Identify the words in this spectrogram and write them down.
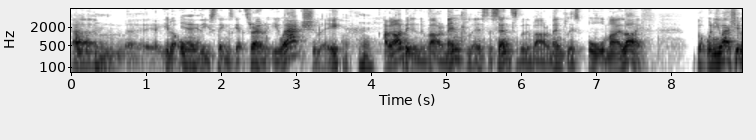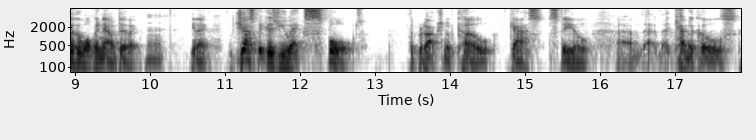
Um, uh, you know, all these things get thrown at you. Well, actually, I mean, I've been an environmentalist, a sensible environmentalist, all my life. But when you actually look at what we're now doing, you know, just because you export the production of coal, gas, steel, um, uh, chemicals,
